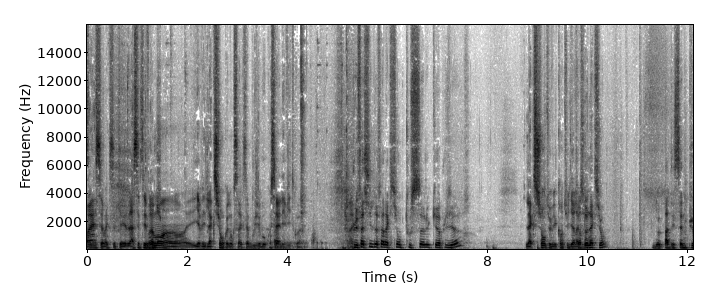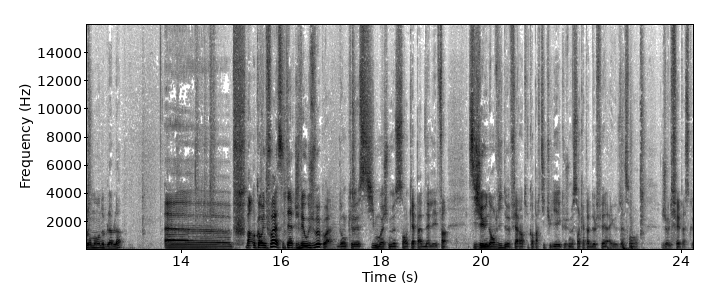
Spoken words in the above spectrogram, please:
Ouais, c'est vrai que c'était là c'était vraiment un il y avait de l'action quoi donc c'est vrai que ça bougeait beaucoup, ça allait vite quoi. Plus facile de faire l'action tout seul qu'à plusieurs? L'action, tu veux quand tu dis Faire l'action? de l'action de, Pas des scènes purement de blabla Euh, pff, bah, encore une fois, c'est-à-dire que je vais où je veux, quoi. Donc, euh, si moi je me sens capable d'aller. Enfin, si j'ai une envie de faire un truc en particulier et que je me sens capable de le faire, et de toute façon, je le fais parce que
